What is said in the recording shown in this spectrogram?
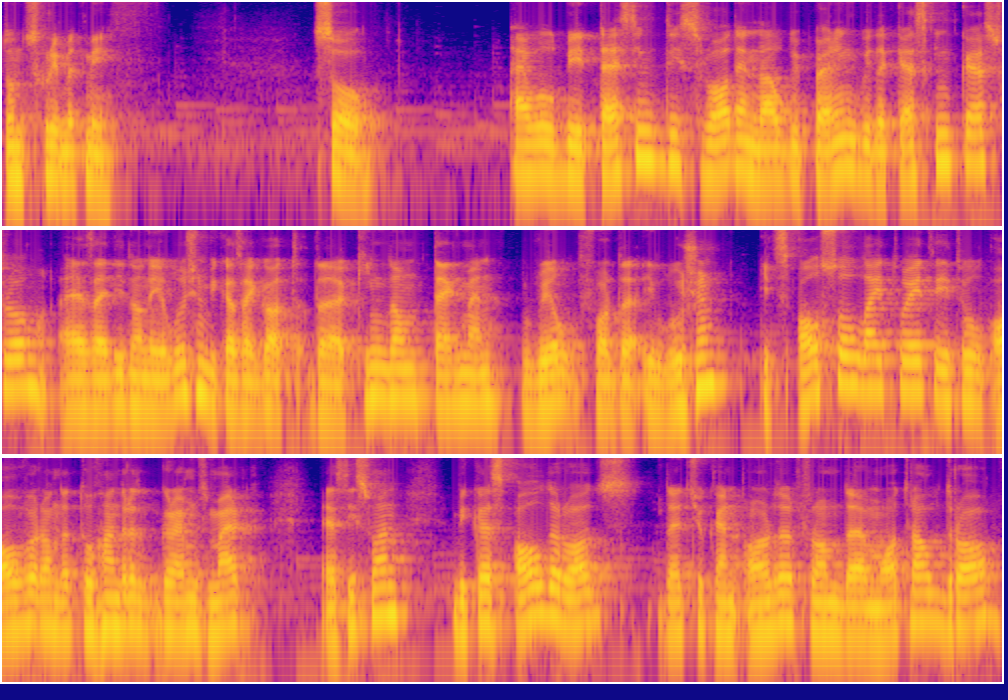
don't scream at me. So I will be testing this rod and I'll be pairing with the KastKing Kestrel as I did on the Illusion because I got the Kingdom Tagman reel for the Illusion. It's also lightweight, it will over on the 200 grams mark as this one because all the rods that you can order from the Motral Draw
